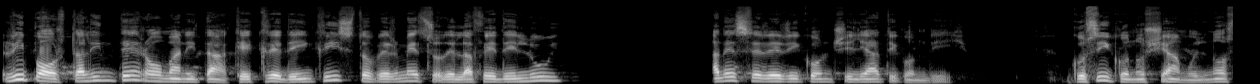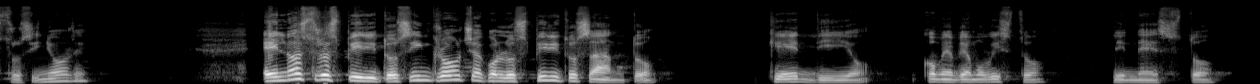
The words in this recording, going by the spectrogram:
riporta l'intera umanità che crede in Cristo per mezzo della fede in Lui ad essere riconciliati con Dio. Così conosciamo il nostro Signore e il nostro spirito si incrocia con lo Spirito Santo, che è Dio, come abbiamo visto l'innesto.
